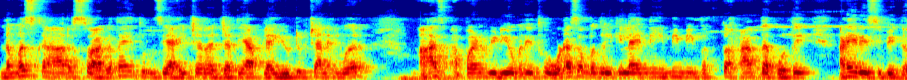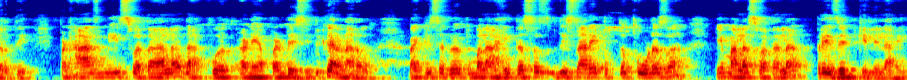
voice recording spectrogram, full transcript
नमस्कार स्वागत आहे तुमचे आईच्या राज्यात या आपल्या यूट्यूब चॅनलवर आज आपण व्हिडिओमध्ये थोडासा बदल केला आहे नेहमी मी फक्त हात दाखवते आणि रेसिपी करते. पण आज मी स्वतःला दाखवत आणि आपण रेसिपी करणार आहोत. बाकी सगळं तुम्हाला आहे तसंच दिसणार आहे फक्त थोडंसं हे मला स्वतःला प्रेझेंट केलेलं आहे.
